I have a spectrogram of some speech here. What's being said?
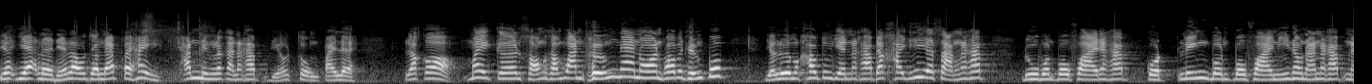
เยอะแยะเลย เดี๋ยวเราจะแรปไปให้ชั้นหนึ่งแล้วกันนะครับ เดี๋ยวส่งไปเลย แล้วก็ไม่เกิน2อสวันถึงแน่นอน พอไปถึงปุ๊บ อย่าลืมมาเข้าตู้เย็นนะครับแล้วใครที่จะสั่งนะครับ ดูบนโปรไฟล์นะครับ กดลิงก์บนโปรไฟล์นี้เท่านั้นนะครับ ใน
